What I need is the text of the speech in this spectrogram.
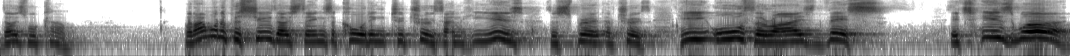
those will come. But I want to pursue those things according to truth, and he is the Spirit of truth. He authorized this, it's his word.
